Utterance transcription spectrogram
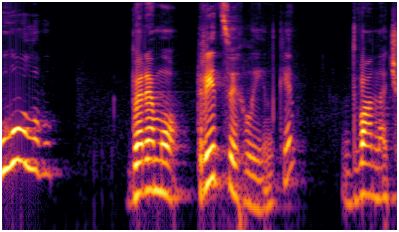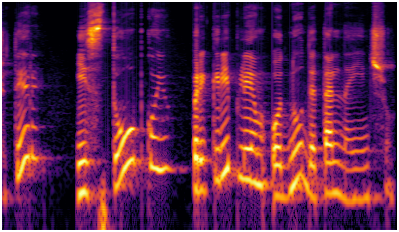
голову. Беремо три цеглинки 2 на 4 і стопкою прикріплюємо одну деталь на іншу.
